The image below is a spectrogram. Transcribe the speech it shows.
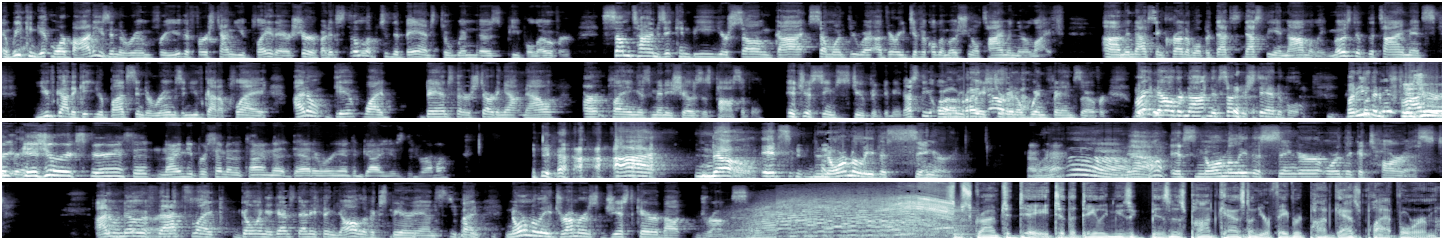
And we can get more bodies in the room for you the first time you play there, sure, but it's still up to the band to win those people over. Sometimes it can be your song got someone through a, a very difficult emotional time in their life. Um, and that's incredible, but that's that's the anomaly. Most of the time it's you've got to get your butts into rooms and you've got to play. I don't get why bands that are starting out now aren't playing as many shows as possible. It just seems stupid to me. That's the only right place you're going to win fans over. Right now, they're not, and it's understandable. But even is your this, is your experience that ninety percent of the time that data oriented guy is the drummer? uh, no, it's normally the singer. Okay. Wow. Yeah, it's normally the singer or the guitarist. I don't know if that's like going against anything y'all have experienced, but normally drummers just care about drums. Subscribe today to the Daily Music Business Podcast on your favorite podcast platform.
